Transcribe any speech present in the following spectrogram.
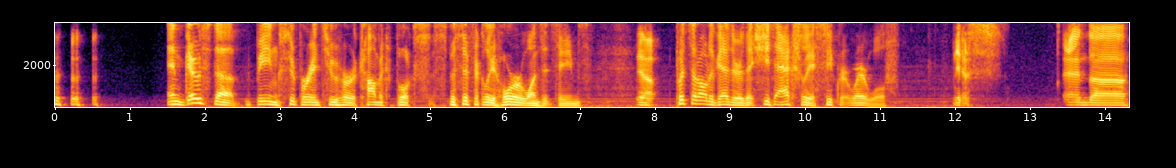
And Ghost, uh, being super into her comic books, specifically horror ones, it seems, yeah, puts it all together that she's actually a secret werewolf. yes. And uh,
